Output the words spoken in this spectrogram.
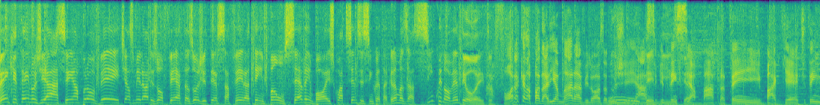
Vem que tem no Giassen, aproveite as melhores ofertas. Hoje, terça-feira, tem pão Seven Boys, 450 gramas a 5,98. Fora aquela padaria maravilhosa do Uh, que tem ciabatta, tem baguete, tem.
